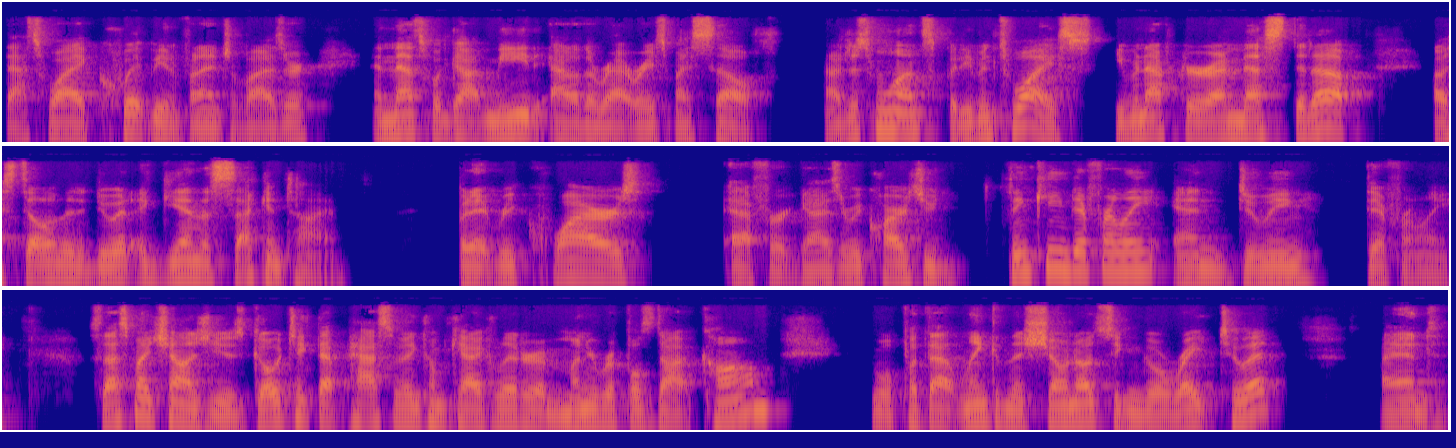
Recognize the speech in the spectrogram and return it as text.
That's why I quit being a financial advisor. And that's what got me out of the rat race myself. Not just once, but even twice. Even after I messed it up, I was still able to do it again the second time. But it requires effort, guys. It requires you thinking differently and doing differently. So that's my challenge to you is go take that passive income calculator at moneyripples.com. We'll put that link in the show notes. So you can go right to it. And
